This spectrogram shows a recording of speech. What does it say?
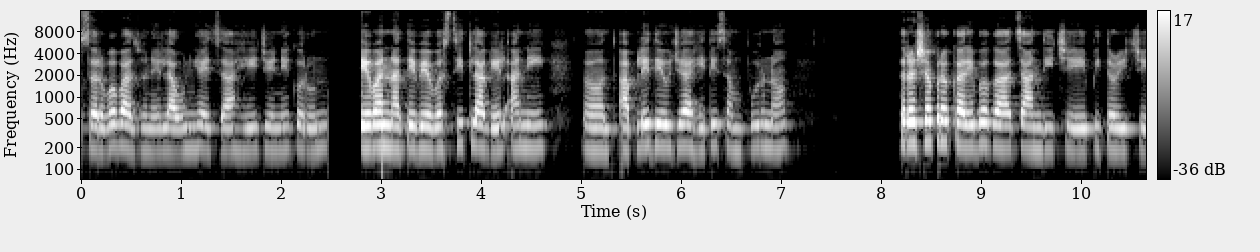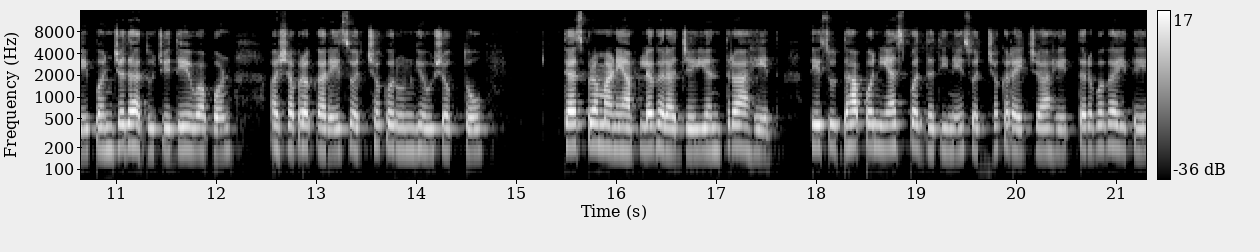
सर्व बाजूने लावून घ्यायचं आहे जेणेकरून देवांना ते व्यवस्थित लागेल आणि आपले देव जे आहे ते संपूर्ण तर अशा प्रकारे बघा चांदीचे पितळीचे पंचधातूचे देव आपण अशा प्रकारे स्वच्छ करून घेऊ शकतो. त्याचप्रमाणे आपल्या घरात जे यंत्र आहेत ते सुद्धा आपण याच पद्धतीने स्वच्छ करायचे आहेत. तर बघा इथे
